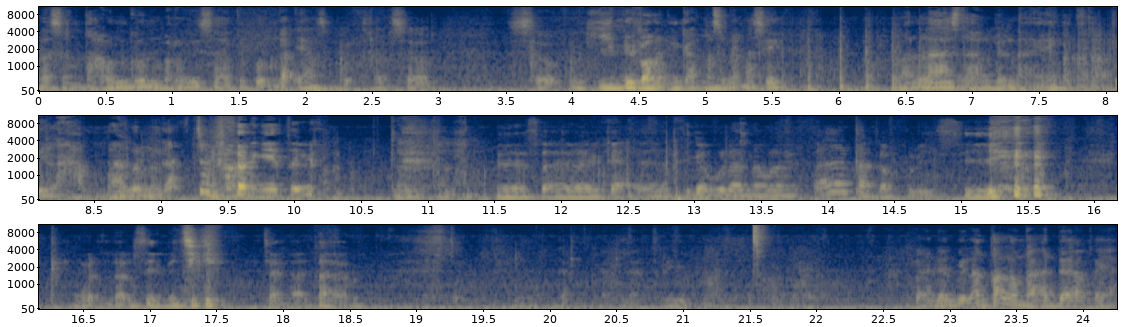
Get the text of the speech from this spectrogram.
Belasan tahun gun baru bisa. Itu pun nggak yang se, se, se gini banget enggak maksudnya masih malas stabil naik gitu. Tapi lama gun enggak cepat gitu. Betul ya, saya kayak eh, tiga bulan enam bulan. Ah tangkap polisi benar sih ini cik. Jangan nggak tahu. Nggak terima. Pokoknya dia bilang kalau nggak ada apa ya?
